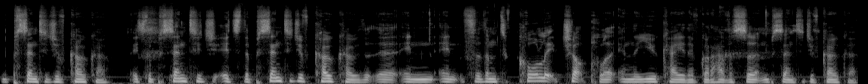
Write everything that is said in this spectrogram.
the percentage of cocoa. It's the percentage. It's the percentage of cocoa that they're in in for them to call it chocolate in the UK. They've got to have a certain percentage of cocoa.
